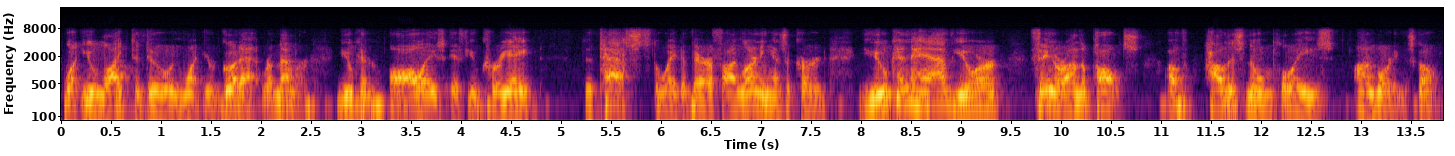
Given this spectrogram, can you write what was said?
what you like to do and what you're good at. Remember, you can always, if you create the tests, the way to verify learning has occurred, you can have your finger on the pulse of how this new employee's onboarding is going.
